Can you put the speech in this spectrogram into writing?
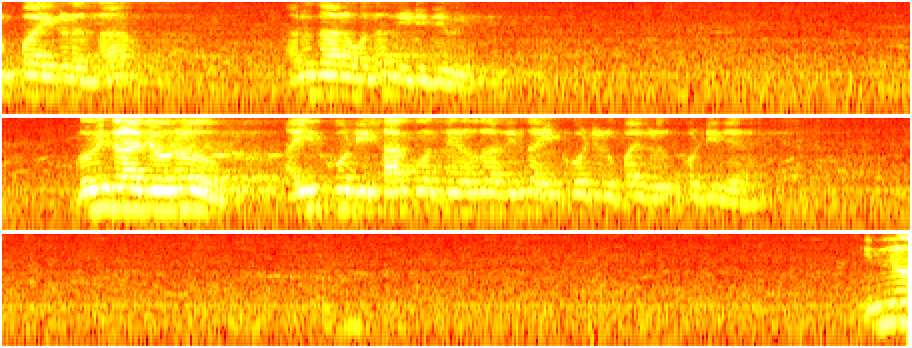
ರೂಪಾಯಿಗಳನ್ನು ಅನುದಾನವನ್ನು ನೀಡಿದ್ದೇವೆ. ಗೋವಿಂದರಾಜ್ ಅವರು ಐದು ಕೋಟಿ ಸಾಕು ಅಂತ ಹೇಳಿದ್ರು, ಅದರಿಂದ ಐದು ಕೋಟಿ ರೂಪಾಯಿಗಳನ್ನು ಕೊಟ್ಟಿದ್ದೇನೆ. ಇನ್ನು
